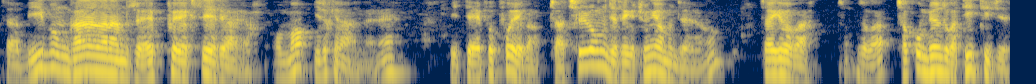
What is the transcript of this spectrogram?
자, 미분 가능한 함수 fx에 대하여. 어머, 이렇게 나왔네. 이때 f4의 값. 자, 7번 문제 되게 중요한 문제예요. 자, 여기 봐봐. 정수가, 적분 변수가 dt지.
